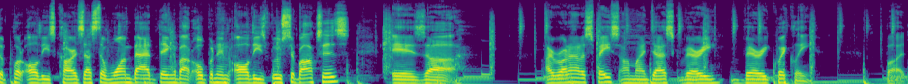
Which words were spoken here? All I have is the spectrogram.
to put all these cards. That's the one bad thing about opening all these booster boxes is uh I run out of space on my desk very very quickly. But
